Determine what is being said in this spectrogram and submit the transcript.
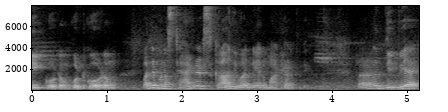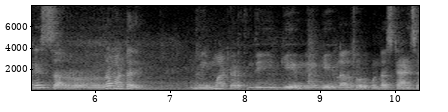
గీక్కోవడం కొట్టుకోవడం. ఇవన్నీ మన స్టాండర్డ్స్ కాదు ఇవన్నీ అని మాట్లాడుతుంది. అలానే దివ్యాకి సర్రం అంటది. ఏం మాట్లాడుతుంది? గేమ్ని గేమ్ లాగా చూడకుండా స్టాండ్స్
